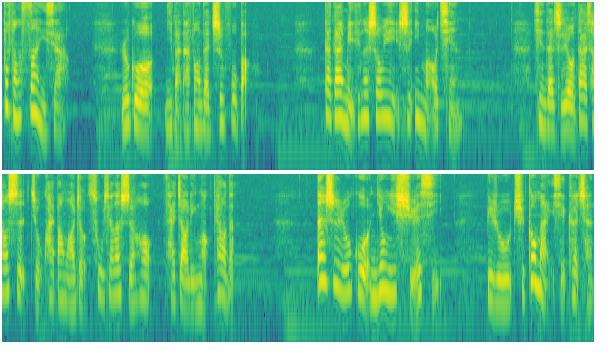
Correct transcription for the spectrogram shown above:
不妨算一下，如果你把它放在支付宝，大概每天的收益是一毛钱。现在只有大超市九块八毛九促销的时候才找零毛票的。但是如果你用于学习，比如去购买一些课程，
